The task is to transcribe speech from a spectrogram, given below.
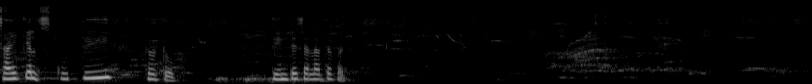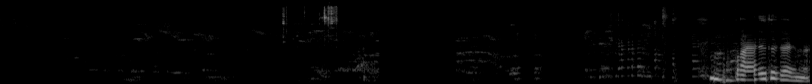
সাইকেল স্কুটি টোটো তিনটে চালাতে পারি। বাইরে তো যায় না।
